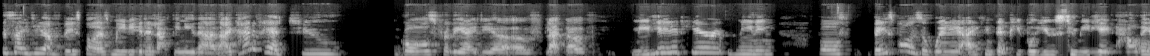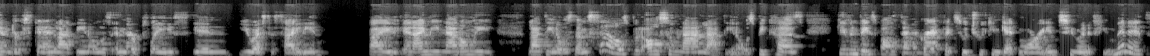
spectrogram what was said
this idea of baseball as mediated Latinidad, I kind of had two goals for the idea of of mediated here, meaning both baseball is a way I think that people use to mediate how they understand Latinos and their place in U.S. society, and by and I mean not only Latinos themselves, but also non-Latinos, because given baseball's demographics, which we can get more into in a few minutes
